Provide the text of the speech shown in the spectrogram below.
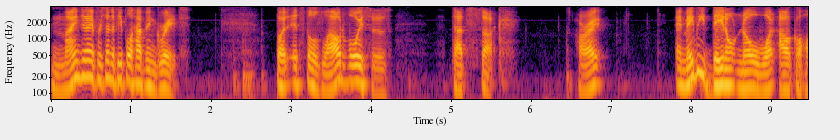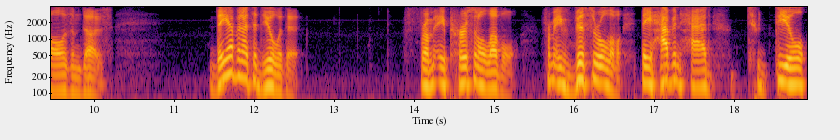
99% of people have been great. But it's those loud voices that suck. All right? And maybe they don't know what alcoholism does. They haven't had to deal with it from a personal level, from a visceral level. They haven't had to deal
